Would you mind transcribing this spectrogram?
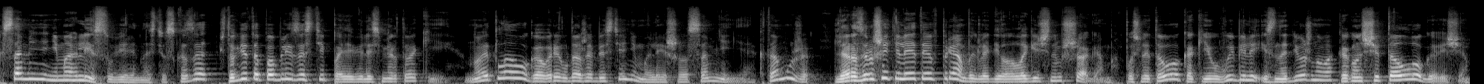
Сами не могли с уверенностью сказать, что где-то поблизости появились мертвяки, но Этлау говорил даже без тени малейшего сомнения. К тому же, для разрушителя это и впрямь выглядело логичным шагом, после того, как его выбили из надежного, как он считал, логовища.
